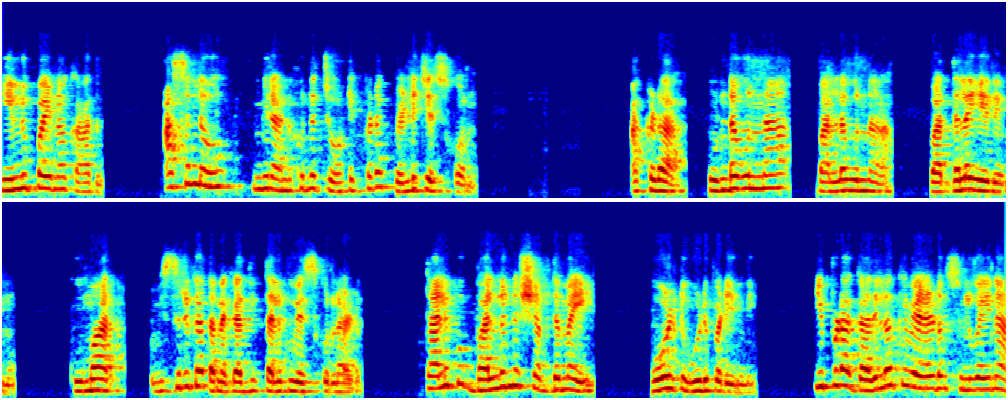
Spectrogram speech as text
ఇల్లు పైనో కాదు. అసలు మీరు అనుకున్న చోటికి కూడా పెళ్ళి చేసుకోను. అక్కడ కుండ ఉన్నా బల్ల ఉన్నా బద్దల ఏదేమో కుమార్ విసురుగా తన గది తలుపు వేసుకున్నాడు. తలుపు బల్లున శబ్దమై బోల్ట్ ఊడిపడింది. ఇప్పుడు ఆ గదిలోకి వెళ్ళడం సులువైనా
